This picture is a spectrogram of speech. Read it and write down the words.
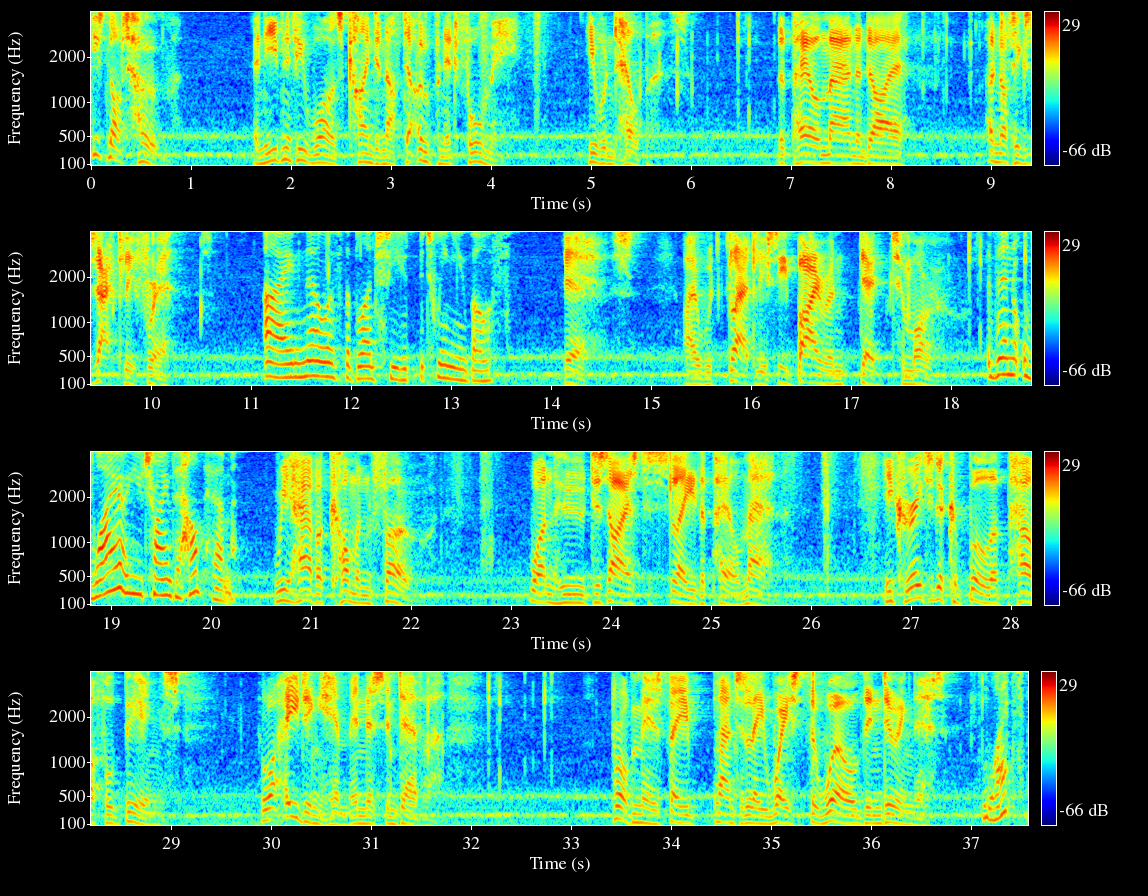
he's not home. And even if he was kind enough to open it for me, he wouldn't help us. The Pale Man and I are not exactly friends. I know of the blood feud between you both. Yes, I would gladly see Byron dead tomorrow. Then why are you trying to help him? We have a common foe, one who desires to slay the Pale Man. He created a cabal of powerful beings who are aiding him in this endeavor. Problem is, they plan to lay waste the world in doing this, What?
